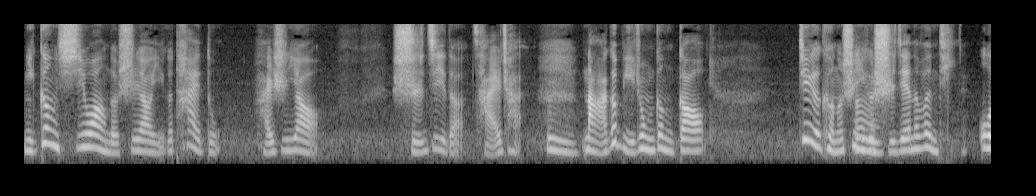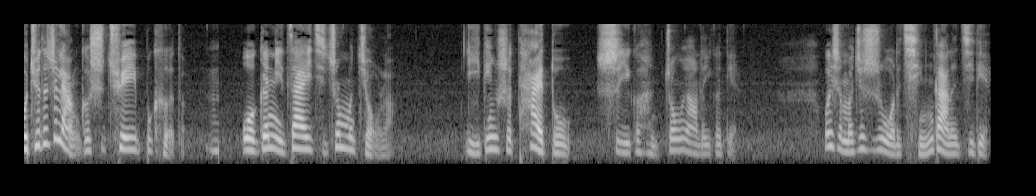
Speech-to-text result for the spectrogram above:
你更希望的是要一个态度，还是要实际的财产？嗯，哪个比重更高？这个可能是一个嗯时间的问题。我觉得这两个是缺一不可的。嗯我跟你在一起这么久了，一定是态度是一个很重要的一个点。为什么？这是我的情感的基点。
